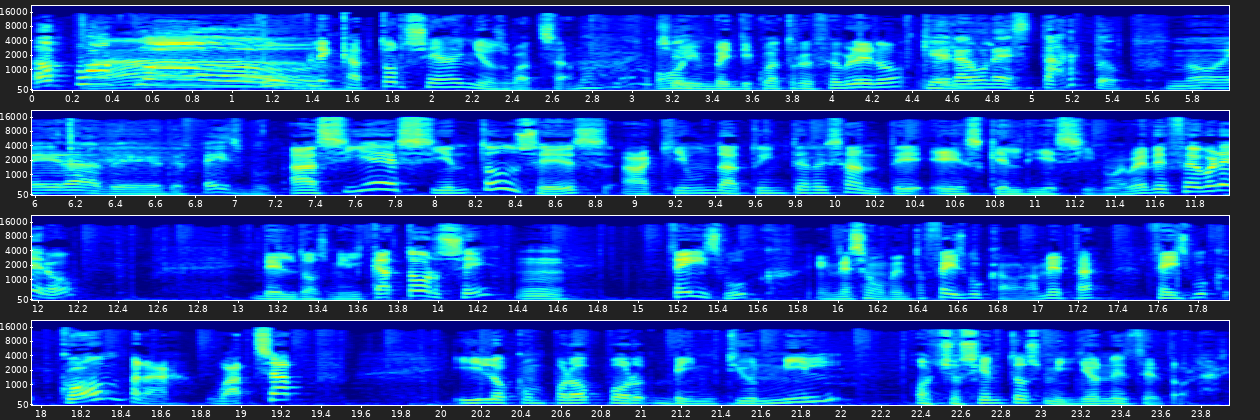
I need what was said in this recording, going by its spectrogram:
¿A poco? Ah. Cumple 14 años WhatsApp. Hoy, 24 de febrero. que era una startup, no era de, de Facebook. Así es, y entonces, aquí un dato interesante es que el 19 de febrero del 2014, Mm. Facebook, en ese momento Facebook, ahora Meta, Facebook compra WhatsApp y lo compró por 21.800 millones de dólares.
